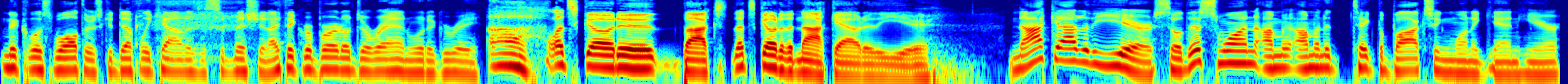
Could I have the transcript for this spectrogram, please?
Nicholas Walters could definitely count as a submission. I think Roberto Duran would agree. Uh, let's go to box. Let's go to the knockout of the year. Knockout of the year. So this one, I'm I'm gonna take the boxing one again here,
